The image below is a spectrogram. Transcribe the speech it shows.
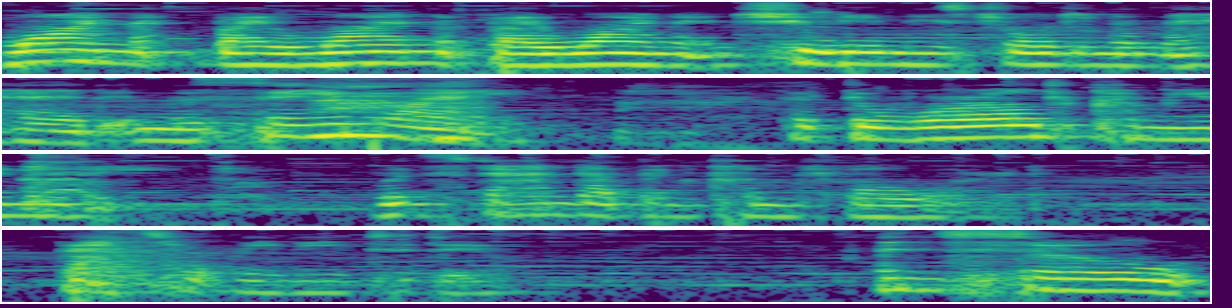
one by one by one and shooting these children in the head, in the same way that the world community would stand up and come forward. That's what we need to do. And so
